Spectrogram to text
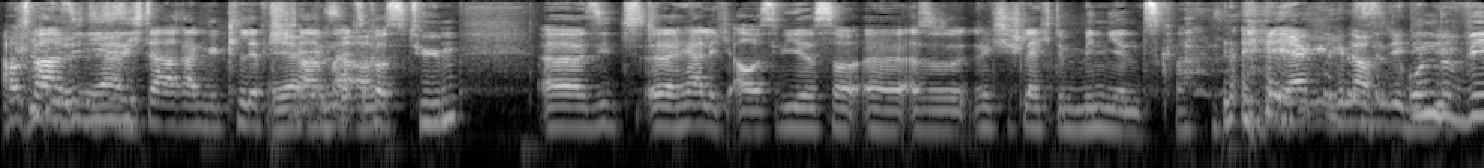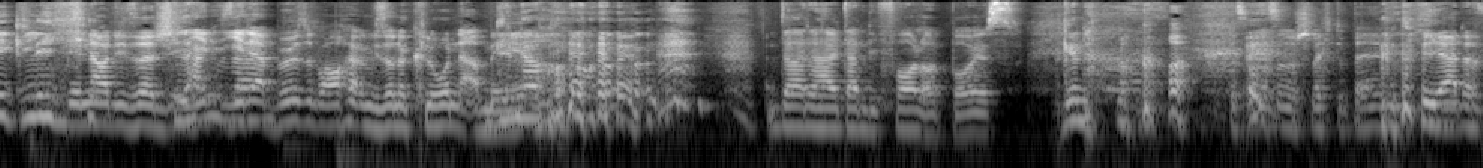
Aus quasi, die ja. sich daran geklippt Ja, haben genau. als Kostüm. Äh, sieht äh, herrlich aus, wie es so, äh, also richtig schlechte Minions quasi. ja, genau. Die, die, Unbeweglich. genau, diese, jeder Böse braucht ja irgendwie so eine Klonarmee. Genau. da halt dann die Fallout Boys. genau. Das war so eine schlechte Band. Ja, das,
